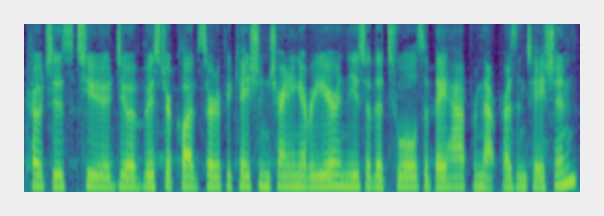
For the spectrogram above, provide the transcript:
coaches to do a booster club certification training every year, and these are the tools that they have from that presentation.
